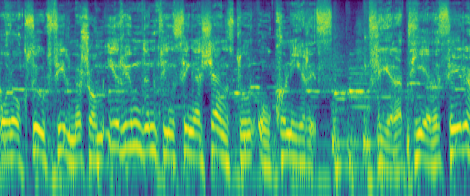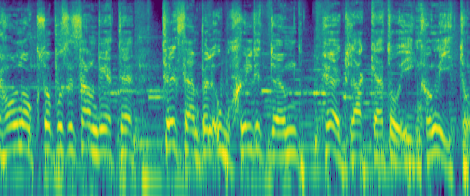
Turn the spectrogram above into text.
och har också gjort filmer som I rymden finns inga känslor och Cornelis. Flera tv-serier har hon också på sitt samvete, till exempel Oskyldigt dömd, Högklackat och Inkognito.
